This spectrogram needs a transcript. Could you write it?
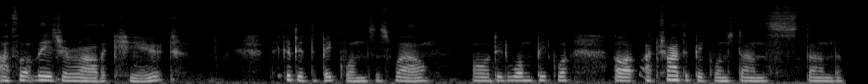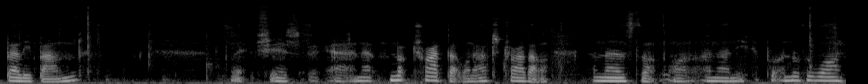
I thought these were rather cute. I think I did the big ones as well. Or did one big one. Oh, I, tried the big ones down the, down the belly band. Which is, uh, no, not tried that one. I had to try that one. And there's that one. And then you can put another one,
